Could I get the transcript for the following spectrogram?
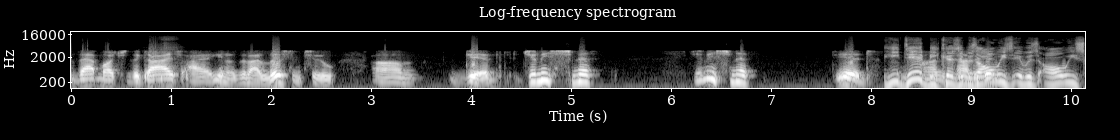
that much. The guys I you know that I listened to um, did. Jimmy Smith. Jimmy Smith did. he did because it was always it was always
